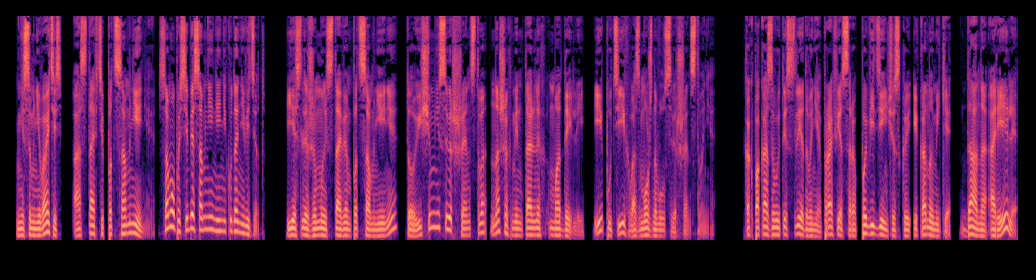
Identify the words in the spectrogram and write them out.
Не сомневайтесь, а оставьте под сомнение. Само по себе сомнение никуда не ведет. Если же мы ставим под сомнение, то ищем несовершенство наших ментальных моделей и пути их возможного усовершенствования. Как показывают исследования профессора поведенческой экономики Дана Ариэля,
